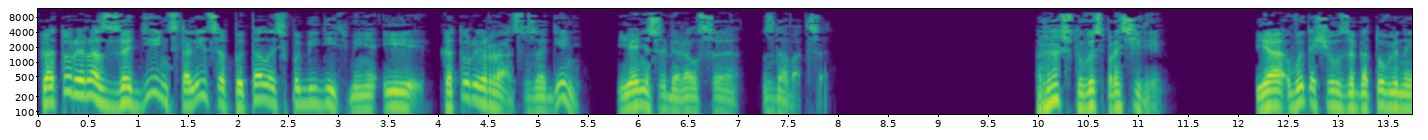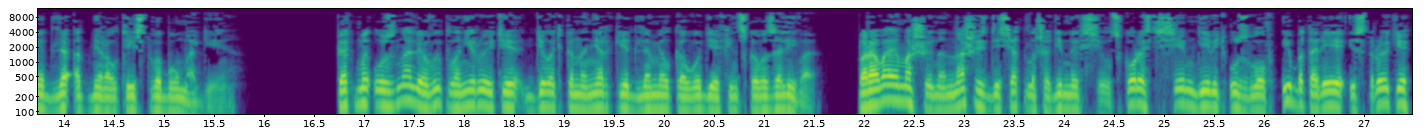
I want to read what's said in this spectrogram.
который раз за день столица пыталась победить меня, и который раз за день я не собирался сдаваться. Рад, что вы спросили. Я вытащил заготовленные для Адмиралтейства бумаги. Как мы узнали, вы планируете делать канонерки для мелководья Финского залива. Паровая машина на 60 лошадиных сил, скорость 7-9 узлов и батарея из стройки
